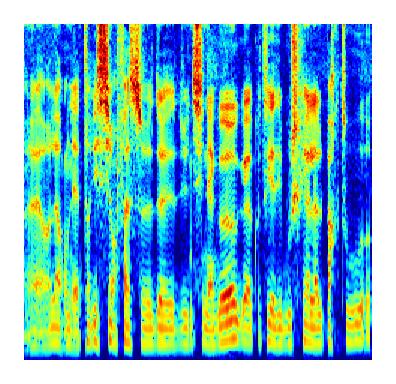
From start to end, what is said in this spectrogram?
Alors là, on est ici en face d'une synagogue. À côté, il y a des boucheries halal partout,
